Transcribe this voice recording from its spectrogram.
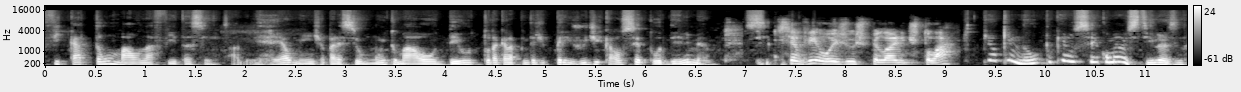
ficar tão mal na fita assim, sabe? Ele realmente apareceu muito mal, deu toda aquela pinta de prejudicar o setor dele mesmo. Você vê hoje o Spillane titular? Pior que não, porque eu sei como é o Steelers, né?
